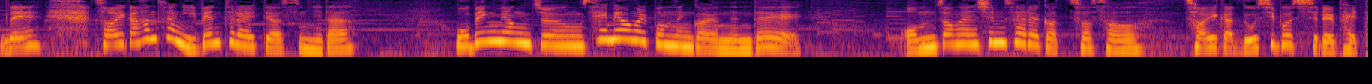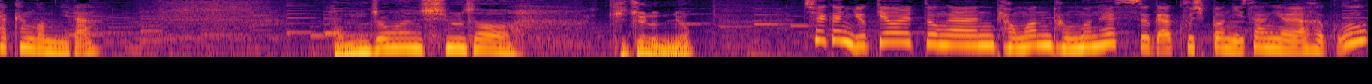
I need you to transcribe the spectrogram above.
네, 저희가 한창 이벤트를 할 때였습니다. 500명 중 3명을 뽑는 거였는데, 엄정한 심사를 거쳐서 저희가 노시보 씨를 발탁한 겁니다. 엄정한 심사 기준은요? 최근 6개월 동안 병원 방문 횟수가 90번 이상이어야 하고,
